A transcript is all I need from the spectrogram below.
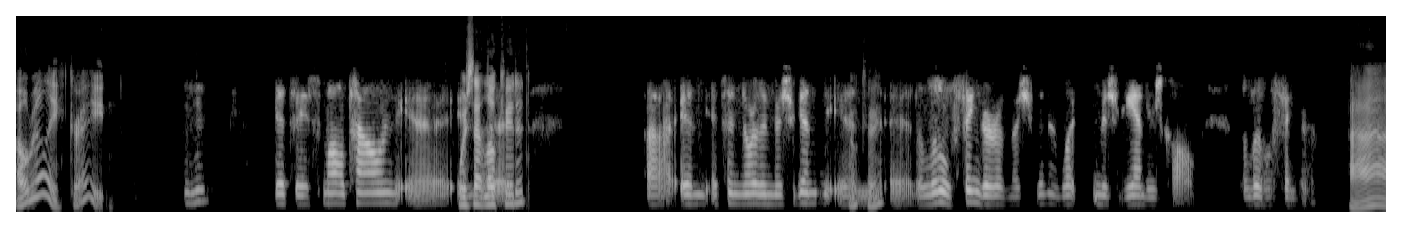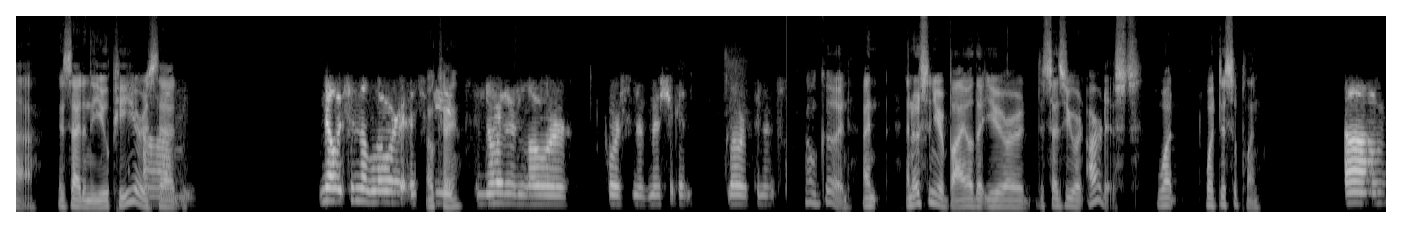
Oh, really? Great. hmm It's a small town. Uh, Where's that the- located? Uh, in it's in northern Michigan, in Okay. uh, the Little Finger of Michigan, or what Michiganders call the Little Finger. Ah, is that in the UP or is that? Um, No, it's in the lower. It's Okay. the northern lower portion of Michigan, Lower Peninsula. Oh, good. I I noticed in your bio that you're. It says you're an artist. What what discipline? Um,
